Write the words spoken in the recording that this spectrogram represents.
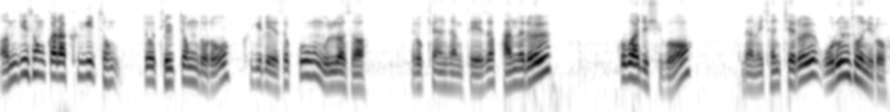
엄지손가락 크기 정도 될 정도로 크기를 해서 꾹 눌러서 이렇게 한 상태에서 바늘을 꼽아주시고 그 다음에 전체를 오른손으로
